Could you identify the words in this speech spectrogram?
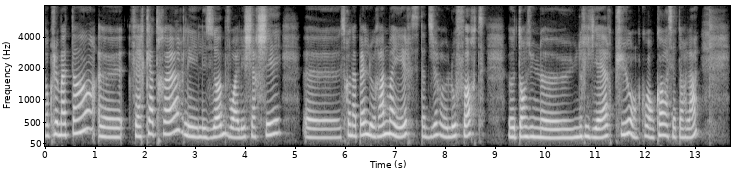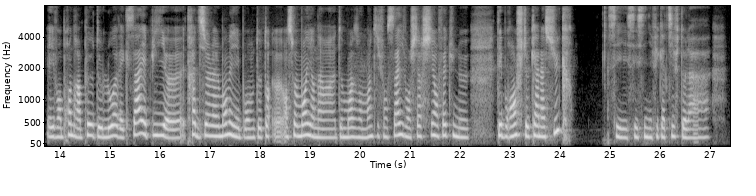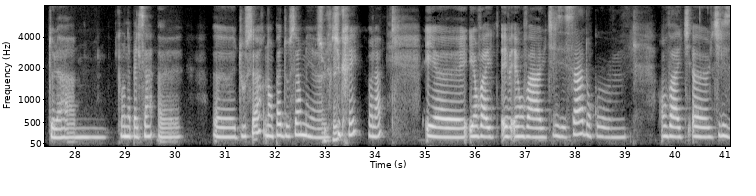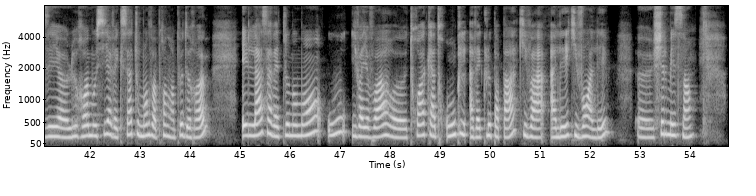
Donc le matin, euh, vers 4 heures, les, hommes vont aller chercher euh, ce qu'on appelle le Ranmair, c'est-à-dire euh, l'eau forte euh, dans une, une rivière pure encore à cette heure-là. Et ils vont prendre un peu de l'eau avec ça. Et puis traditionnellement, mais bon, de temps- euh, en ce moment il y en a de moins en moins qui font ça. Ils vont chercher en fait une des branches de canne à sucre. C'est c'est significatif de la de la hum, comment on appelle ça euh, euh, douceur non pas douceur mais euh, Sucré. sucré voilà et euh, et on va et, et on va utiliser ça donc euh, on va euh, utiliser euh, le rhum aussi avec ça. Tout le monde va prendre un peu de rhum. Et là ça va être le moment où il va y avoir euh, trois quatre oncles avec le papa qui va aller qui vont aller chez le médecin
